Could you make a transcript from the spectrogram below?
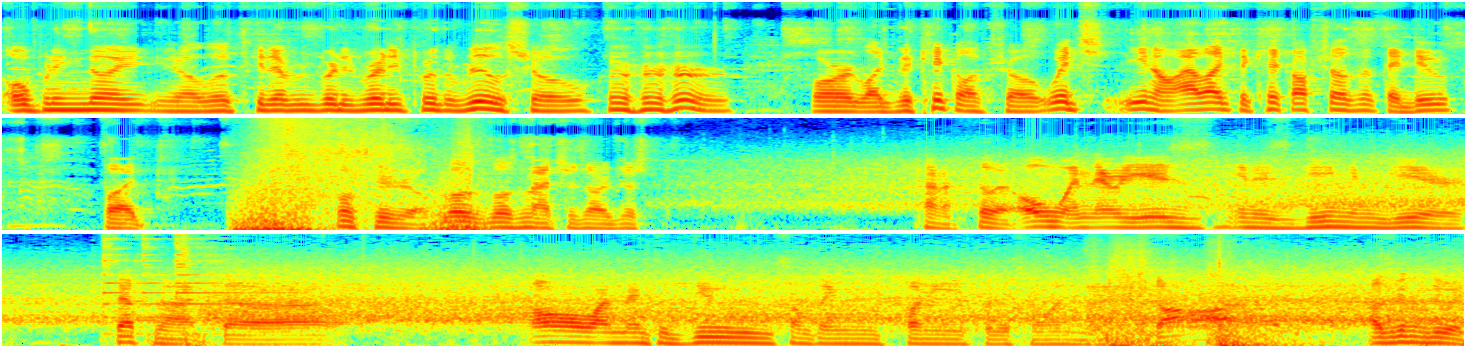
opening night, you know, let's get everybody ready for the real show. or like the kickoff show, which, you know, I like the kickoff shows that they do, but let's be real, those those matches are just kind of filler. Oh, and there he is in his demon gear. That's not uh Oh, I meant to do something funny for this one. God. I was gonna do a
